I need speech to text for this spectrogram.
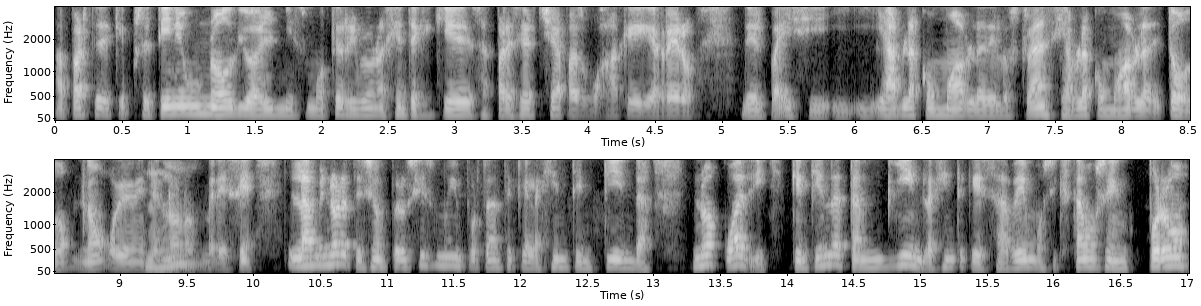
aparte de que pues, se tiene un odio a él mismo terrible, una gente que quiere desaparecer Chiapas, Oaxaca y Guerrero del país y, habla como habla de los trans y habla como habla de todo, ¿no? Obviamente no nos merece la menor atención, pero sí es muy importante que la gente entienda, no a cuadri, que entienda también la gente que sabemos y que estamos en pro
